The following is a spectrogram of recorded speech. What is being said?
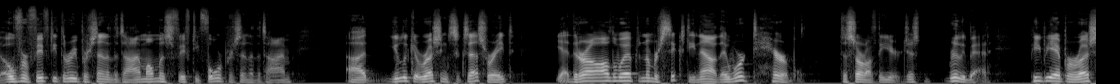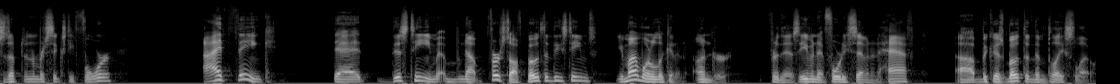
over 53% of the time, almost 54% of the time. Uh, you look at rushing success rate, yeah, they're all the way up to number 60 now. They were terrible to start off the year, just really bad. PPA per rush is up to number 64. I think that this team, now, first off, both of these teams, you might want to look at an under for this, even at 47 and a half, uh, because both of them play slow.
